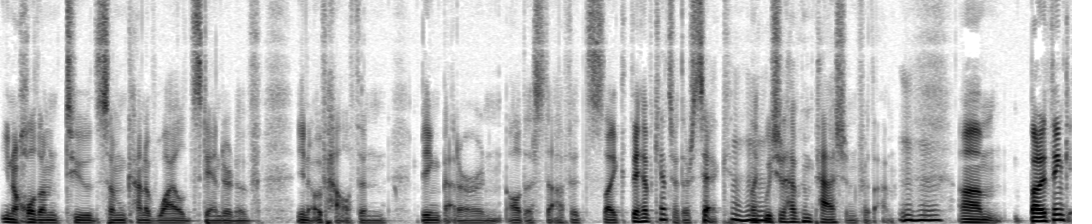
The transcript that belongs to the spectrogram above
you know hold them to some kind of wild standard of you know of health and being better and all this stuff. It's like they have cancer they're sick. Like we should have compassion for them. Um, but i think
